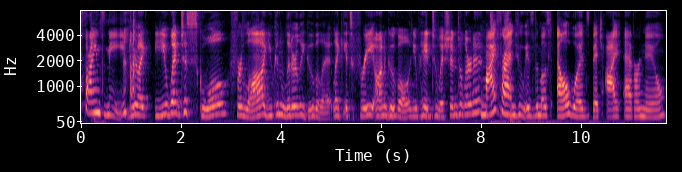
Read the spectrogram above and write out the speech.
finds me. You're like, you went to school for law. You can literally Google it. Like, it's free on Google. You paid tuition to learn it. My friend, who is the most Elle Woods bitch I ever knew,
